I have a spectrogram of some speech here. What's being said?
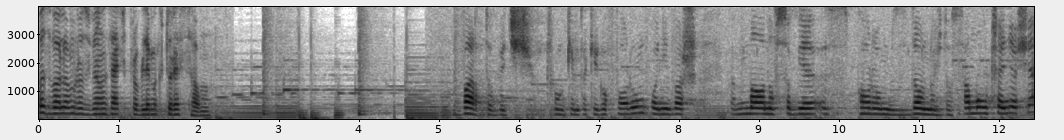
pozwolą rozwiązać problemy, które są. warto być członkiem takiego forum, ponieważ ma ono w sobie sporą zdolność do samouczenia się,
